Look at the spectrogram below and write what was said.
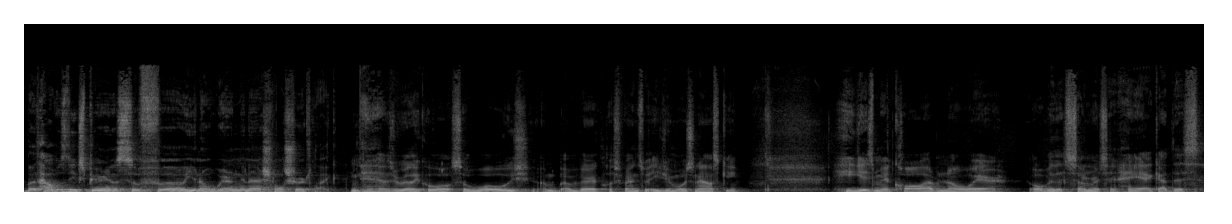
But how was the experience of uh, you know wearing a national shirt like? Yeah, it was really cool. So Woj, I'm, I'm very close friends with Adrian Wojnarowski. He gives me a call out of nowhere over the summer saying, "Hey, I got this,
